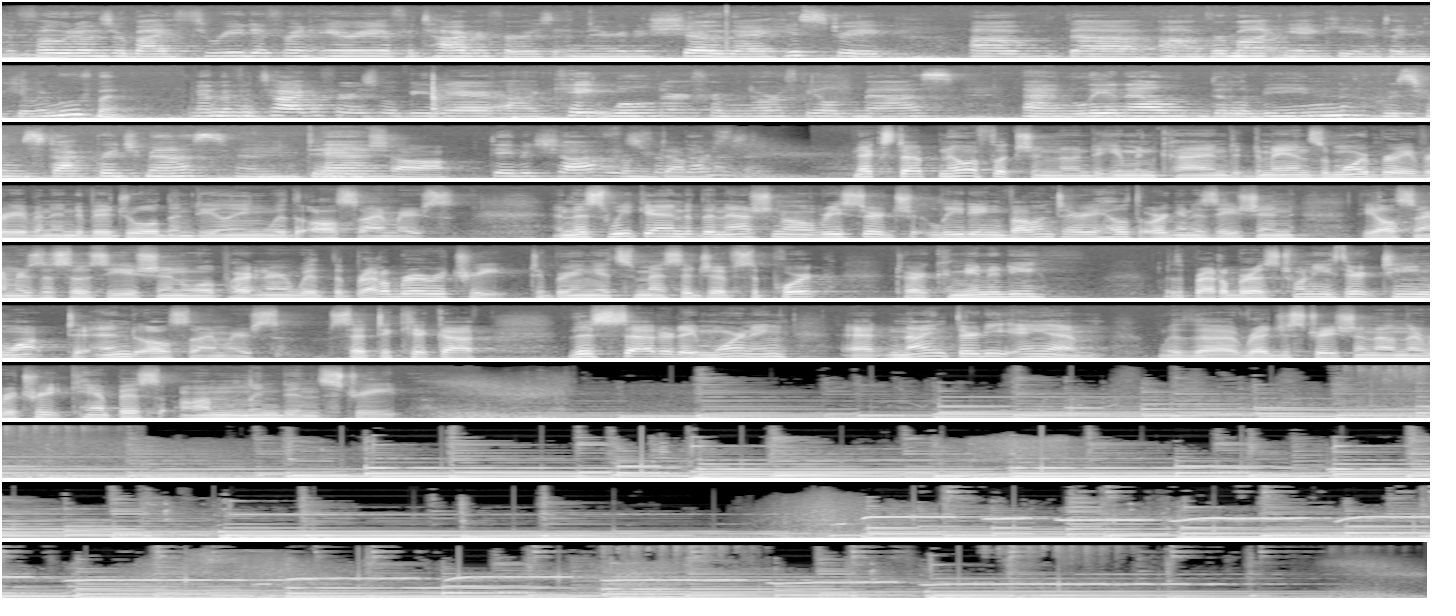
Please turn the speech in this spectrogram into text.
The photos are by three different area photographers, and they're going to show the history of the uh, Vermont Yankee anti-nuclear movement. And the photographers will be there, uh, Kate Woolner from Northfield, Mass., and Lionel Delevingne, who's from Stockbridge, Mass., and David and Shaw. David Shaw, who's from, from Dummerston. Next up, no affliction known to humankind demands more bravery of an individual than dealing with Alzheimer's. And this weekend, the national research leading voluntary health organization, the Alzheimer's Association, will partner with the Brattleboro Retreat to bring its message of support to our community with Brattleboro's 2013 Walk to End Alzheimer's, set to kick off this Saturday morning at 9.30 a.m. with registration on the retreat campus on Linden Street.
